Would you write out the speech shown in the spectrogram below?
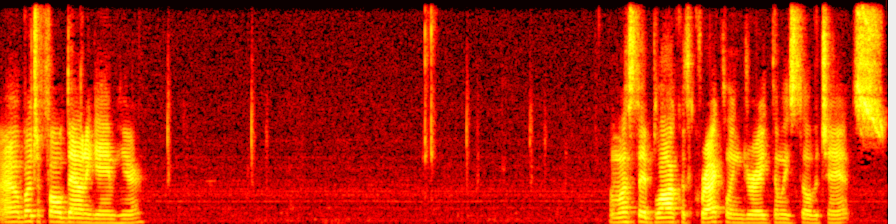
I'm about to fall down a game here. Unless they block with Crackling Drake, then we still have a chance.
